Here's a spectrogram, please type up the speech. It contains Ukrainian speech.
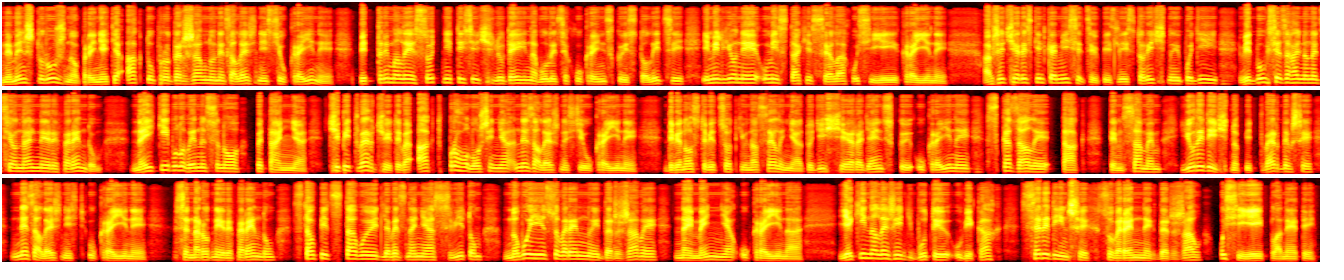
Не менш дружно прийняття акту про державну незалежність України підтримали сотні тисяч людей на вулицях української столиці і мільйони у містах і селах усієї країни. А вже через кілька місяців після історичної події відбувся загальнонаціональний референдум, на який було винесено питання, чи підтверджуєте ви акт проголошення незалежності України. 90% населення тоді ще радянської України сказали так, тим самим юридично підтвердивши незалежність України. Всенародний референдум став підставою для визнання світом нової суверенної держави наймення Україна, якій належить бути у віках серед інших суверенних держав усієї планети.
